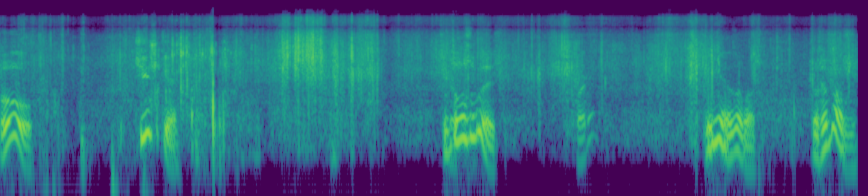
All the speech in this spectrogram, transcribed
U, ciężkie. Co to może być? Chory? Nie, zobacz. Trochę waży.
